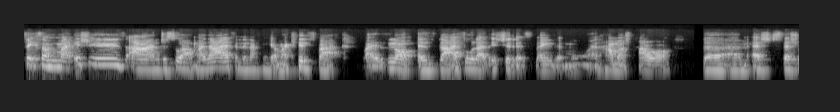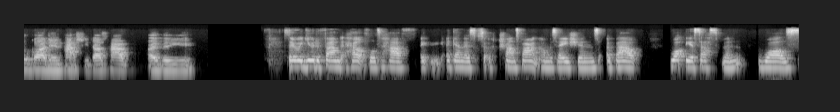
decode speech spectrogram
fix some of my issues and just sort out my life and then I can get my kids back but it's not as that I feel like they should have explained it more and how much power the um, special guardian actually does have over you. So you would have found it helpful to have again those sort of transparent conversations about what the assessment was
